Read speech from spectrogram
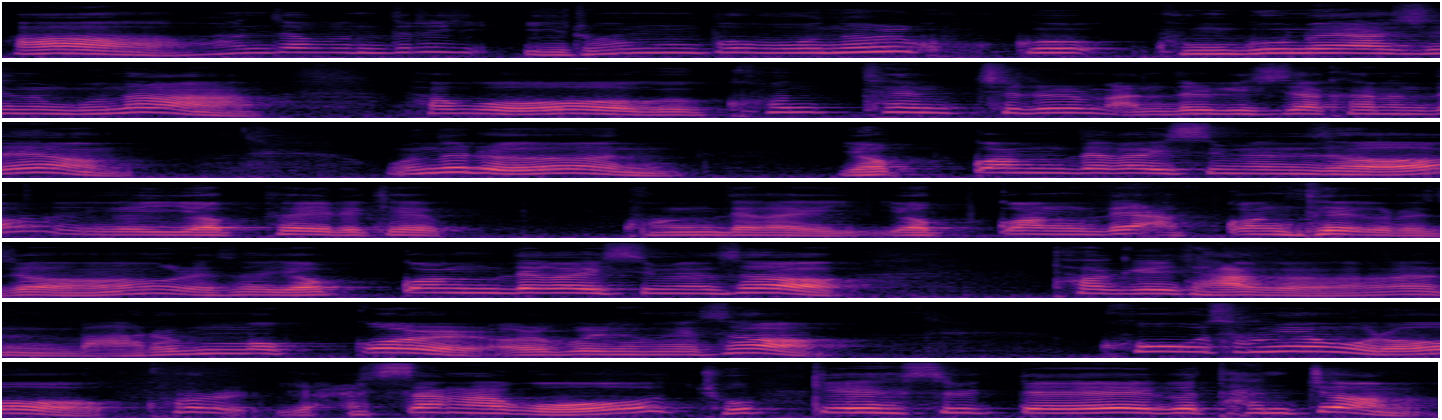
아 환자분들이 이런 부분을 궁금해 하시는구나 하고 그 콘텐츠를 만들기 시작하는데요. 오늘은 옆광대가 있으면서 옆에 이렇게 광대가 옆광대 앞광대 그러죠. 그래서 옆광대가 있으면서 턱이 작은 마른 목골 얼굴형에서 코 성형으로 코를 얄쌍하고 좁게 했을 때그 단점.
